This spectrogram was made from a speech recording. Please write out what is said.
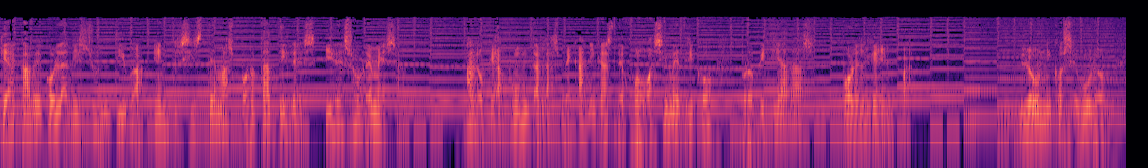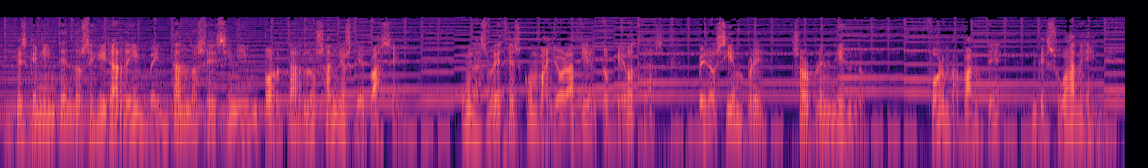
que acabe con la disyuntiva entre sistemas portátiles y de sobremesa, a lo que apuntan las mecánicas de juego asimétrico propiciadas por el Gamepad. Lo único seguro es que Nintendo seguirá reinventándose sin importar los años que pasen, unas veces con mayor acierto que otras, pero siempre sorprendiendo. Forma parte de su ADN.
